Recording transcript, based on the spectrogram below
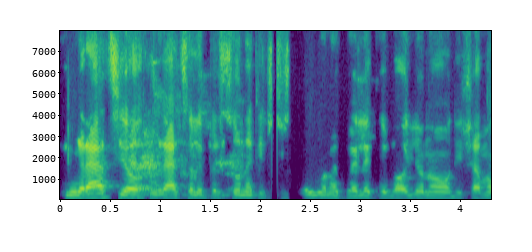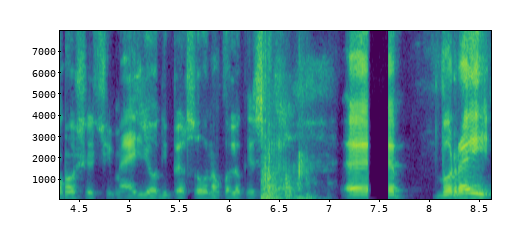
Ringrazio, ringrazio, le persone che ci seguono e quelle che vogliono, diciamo, conoscerci meglio di persona, quello che sia. Eh, vorrei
